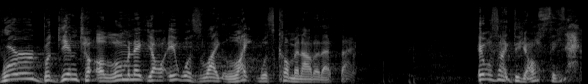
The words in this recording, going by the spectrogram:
word began to illuminate, y'all, it was like light was coming out of that thing. It was like, do y'all see that?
